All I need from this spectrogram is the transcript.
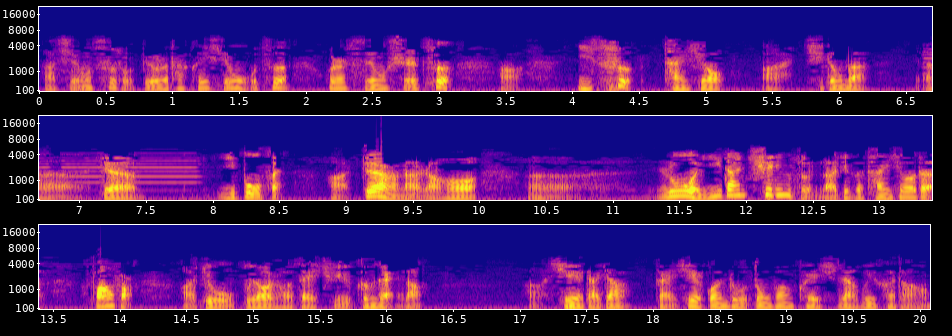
啊，使用次数，比如说它可以使用五次或者使用十次啊，一次摊销啊，其中的呃这一部分啊，这样呢，然后呃，如果一旦确定准了这个摊销的方法。啊，就不要然后再去更改了啊！谢谢大家，感谢关注东方会计实战微课堂。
